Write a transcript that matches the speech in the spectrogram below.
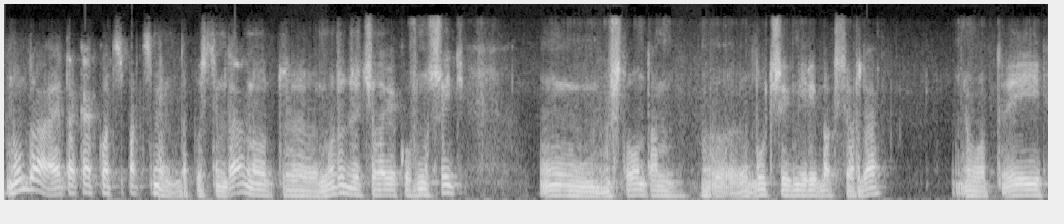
Ну да, это как вот спортсмен, допустим, да, ну вот, э, может же человеку внушить, что он там э, лучший в мире боксер, да, вот. И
